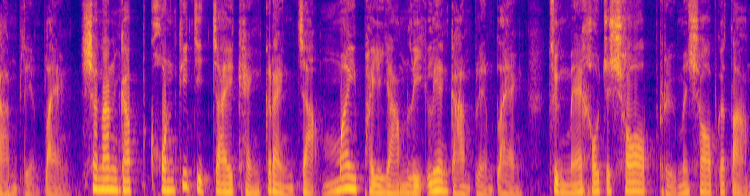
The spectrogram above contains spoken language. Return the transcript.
การเปลี่ยนแปลง ฉะนั้นครับคนที่จิตใจแข็งแกร่งจะไม่พยายามหลีกเลี่ยงการเปลี่ยนแปลง ถึงแม้เขาจะชอบหรือไม่ชอบก็ตาม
